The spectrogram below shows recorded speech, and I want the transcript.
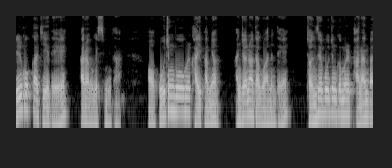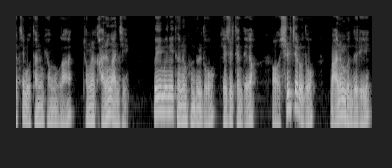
7가지에 대해 알아보겠습니다. 어, 보증보험을 가입하면 안전하다고 하는데 전세보증금을 반환받지 못하는 경우가 정말 가능한지 의문이 드는 분들도 계실 텐데요. 어, 실제로도 많은 분들이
